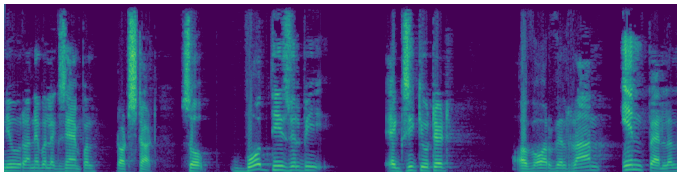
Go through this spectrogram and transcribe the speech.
new runnable example dot start so both these will be executed اور will run in parallel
